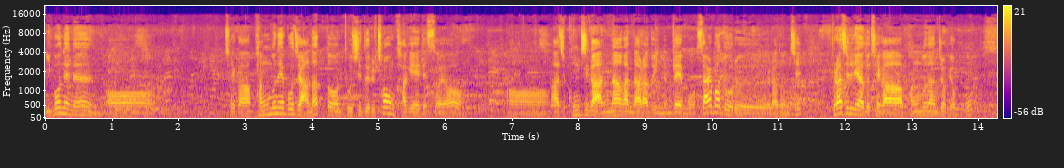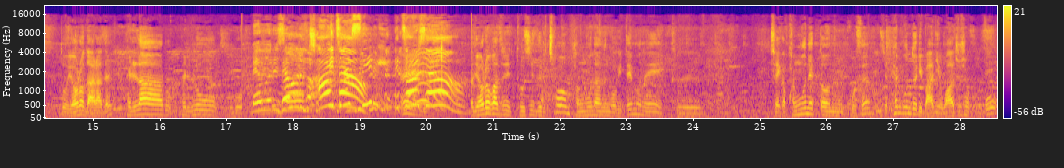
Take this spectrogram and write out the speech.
이번에는 어, 제가 방문해보지 않았던 도시들을 처음 가게 됐어요. 어, 아직 공지가 안 나간 나라도 있는데 뭐 살바도르라든지 브라질리아도 제가 방문한 적이 없고 또 여러 나라들 벨라루 벨로 뭐 town. city. It's 네. our town. 여러 가지 도시들을 처음 방문하는 거기 때문에 그 제가 방문했던 곳은 이제 팬분들이 많이 와주셨고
